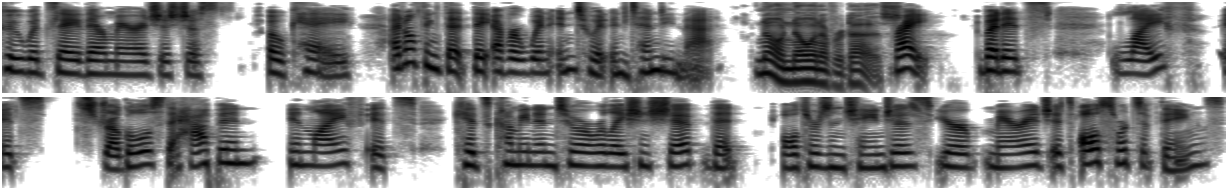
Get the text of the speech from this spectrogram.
who would say their marriage is just okay, I don't think that they ever went into it intending that. No, no one ever does. Right. But it's life, it's struggles that happen in life, it's kids coming into a relationship that alters and changes your marriage. It's all sorts of things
